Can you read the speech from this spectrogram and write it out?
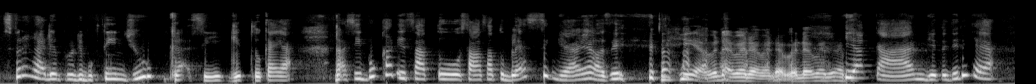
Sebenarnya nggak ada yang perlu dibuktiin juga sih gitu. Kayak nggak sibuk kan itu satu salah satu blessing ya ya gak sih? iya, benar benar benar benar benar. Iya kan gitu. Jadi kayak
